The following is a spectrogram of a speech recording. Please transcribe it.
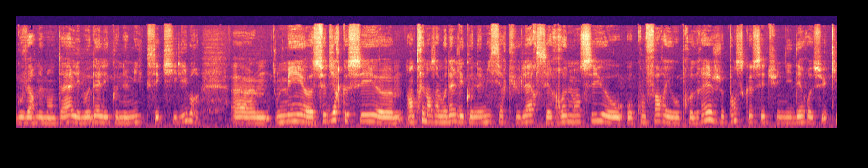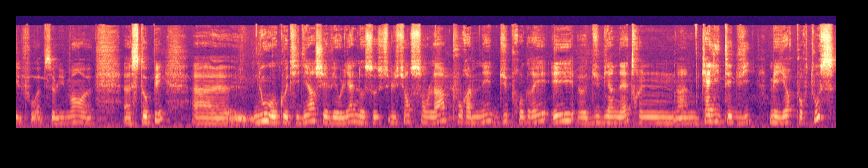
gouvernementales, les modèles économiques s'équilibrent mais euh, se dire que c'est euh, entrer dans un modèle d'économie circulaire, c'est renoncer au, confort et au progrès, je pense que c'est une idée reçue qu'il faut absolument stopper. nous, au quotidien, chez Veolia, nos solutions sont là pour amener du progrès et du bien-être, une, qualité de vie meilleure pour tous.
